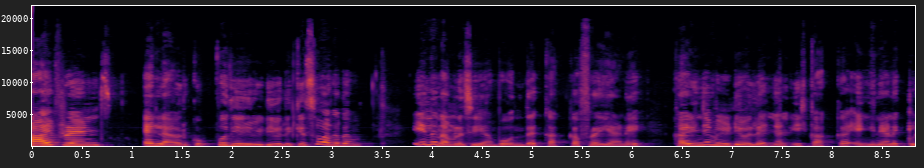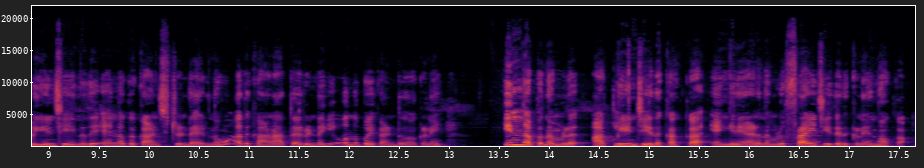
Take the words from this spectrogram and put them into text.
Hi friends എല്ലാവർക്കും പുതിയൊരു വീഡിയോയിലേക്ക് സ്വാഗതം. ഇന്ന് നമ്മൾ ചെയ്യാൻ പോകുന്നത് കക്ക ഫ്രൈ ആണ്. കഴിഞ്ഞ വീഡിയോയിൽ ഞാൻ ഈ കക്ക എങ്ങനെയാണ് ക്ലീൻ ചെയ്യുന്നത് എന്നൊക്കെ കാണിച്ചിട്ടുണ്ടായിരുന്നു. അത് കാണാത്തവരുണ്ടെങ്കിൽ ഒന്ന് പോയി കണ്ടു നോക്കണേ. ഇന്നപ്പോൾ നമ്മൾ ആ ക്ലീൻ ചെയ്ത കക്ക എങ്ങനെയാണ് നമ്മൾ ഫ്രൈ ചെയ്തെടുക്കണേ നോക്കാം.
